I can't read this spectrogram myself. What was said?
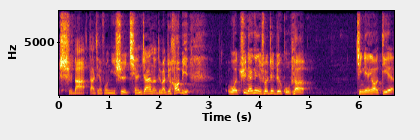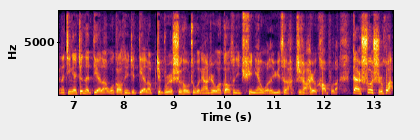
十大大前锋，你是前瞻的，对吧？就好比我去年跟你说这只股票今年要跌，那今年真的跌了，我告诉你这跌了，这不是事后诸葛亮，这是我告诉你去年我的预测至少还是靠谱的。但说实话，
